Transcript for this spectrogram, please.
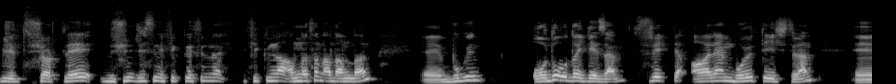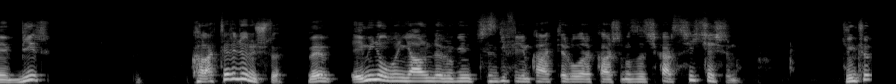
bir tişörtle düşüncesini fikrini, fikrini anlatan adamdan e, bugün oda oda gezen sürekli alem boyut değiştiren e, bir karaktere dönüştü. Ve emin olun yarın öbür gün çizgi film karakteri olarak karşımıza çıkarsa hiç şaşırma. Çünkü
